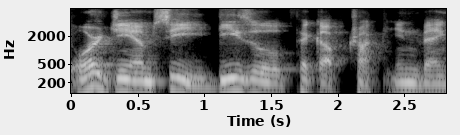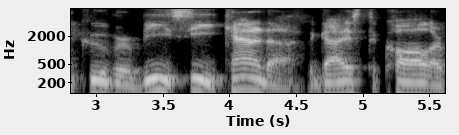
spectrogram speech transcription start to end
or GMC diesel pickup truck in Vancouver, BC, Canada, the guys to call are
